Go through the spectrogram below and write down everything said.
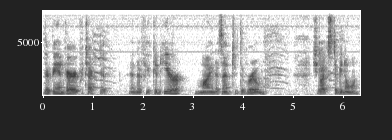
they're being very protected. And if you can hear, mine has entered the room. She likes to be known.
